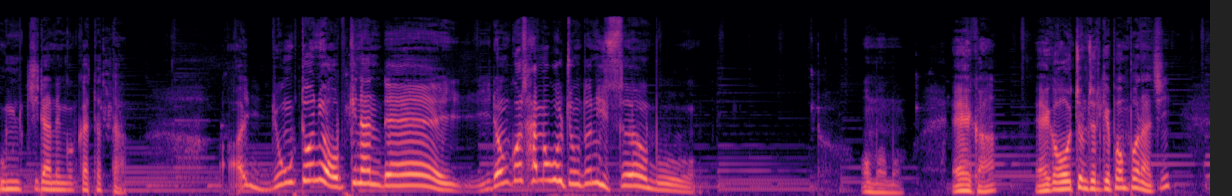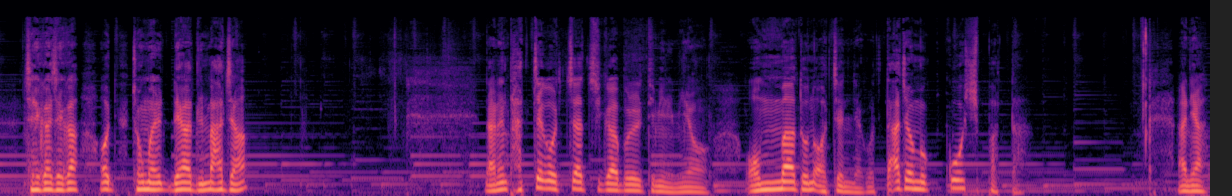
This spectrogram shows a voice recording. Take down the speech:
움찔하는 것 같았다. 아, 용돈이 없긴 한데 이런 거 사 먹을 정도는 있어요, 뭐. 어머머, 애가 애가 어쩜 저렇게 뻔뻔하지? 제가 제가 어, 정말 내 아들 맞아? 나는 다짜고짜 지갑을 디밀며 엄마 돈 어쨌냐고 따져 묻고 싶었다. 아니야,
